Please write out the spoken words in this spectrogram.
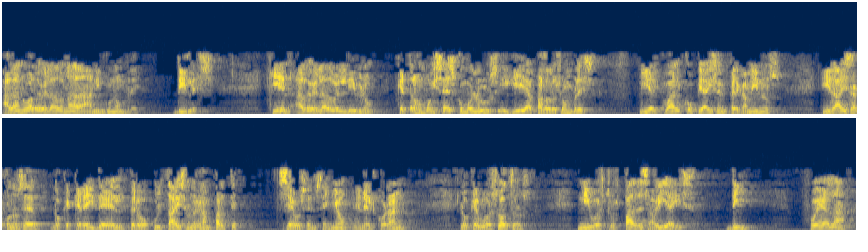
Alá no ha revelado nada a ningún hombre. Diles, ¿quién ha revelado el libro que trajo Moisés como luz y guía para los hombres, y el cual copiáis en pergaminos y dais a conocer lo que queréis de él, pero ocultáis una gran parte? Se os enseñó en el Corán lo que vosotros ni vuestros padres sabíais. Di, fue Alá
